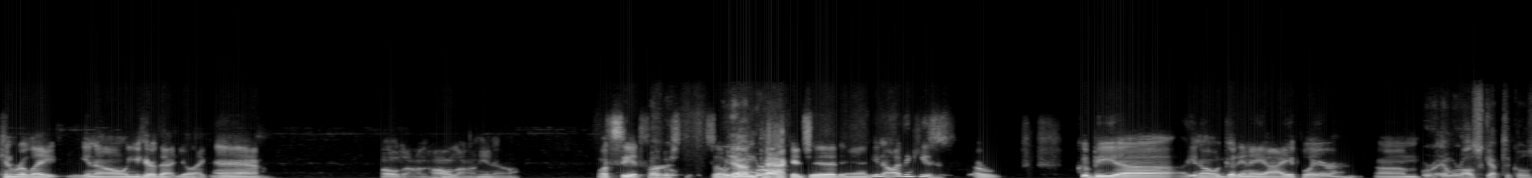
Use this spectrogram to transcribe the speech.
can relate. You know, you hear that, you're like, eh, hold on, hold on, you know let's see it first. So yeah, you unpackage all... it, and you know, I think he's a could be a you know a good NAIA player. Um, we're, and we're all skeptical,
